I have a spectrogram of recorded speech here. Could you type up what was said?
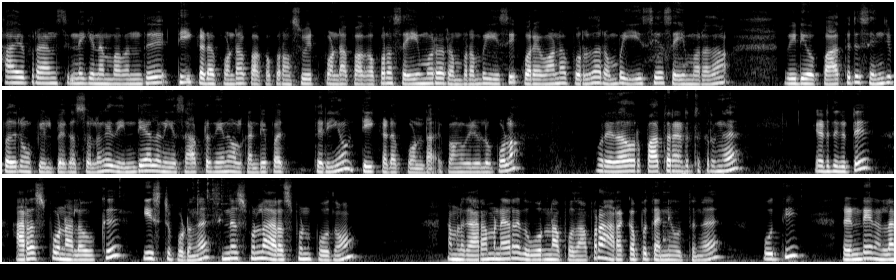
ஹாய் ஃப்ரெண்ட்ஸ் இன்றைக்கி நம்ம வந்து டீ கடை போண்டா பார்க்க போகிறோம் ஸ்வீட் போண்டா பார்க்க போகிறோம் செய்முறை ரொம்ப ரொம்ப ஈஸி குறைவான பொருள் தான். ரொம்ப ஈஸியாக செய்முறை தான். வீடியோ பார்த்துட்டு செஞ்சு பார்த்துட்டு உங்கள் ஃபீல்பேக்கை சொல்லுங்கள் இது இந்தியாவில் நீங்கள் சாப்பிட்றதீங்கன்னு உங்களுக்கு கண்டிப்பாக தெரியும். டீ கடை போண்டா. இப்போ அவங்க வீடியோவில் போகலாம் ஒரு ஏதாவது ஒரு பாத்திரம் எடுத்துக்கிறோங்க. எடுத்துக்கிட்டு அரை ஸ்பூன் அளவுக்கு ஈஸ்ட்டு போடுங்க. சின்ன ஸ்பூனில் அரை ஸ்பூன் போதும். நம்மளுக்கு அரை மணி நேரம் இது ஊறினா போதும். அப்புறம் அரை கப்பு தண்ணி ஊற்றுங்க ஊற்றி ரெண்டே நல்லா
